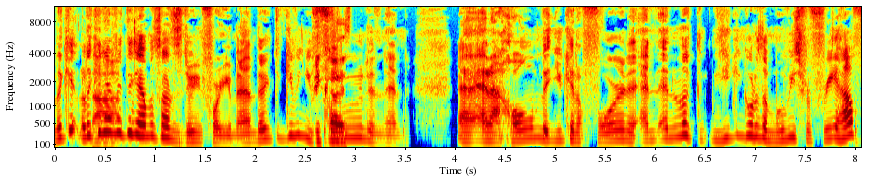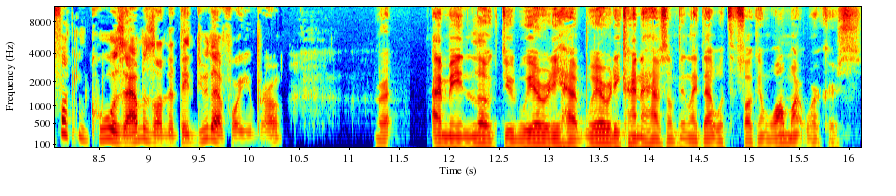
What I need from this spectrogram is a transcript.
Look at look at everything amazon's doing for you man. They're, they're giving you Because- food and, and and a home that you can afford and and look you can go to the movies for free. How fucking cool is amazon that they do that for you bro? Right. I mean, look, dude, we already have we already kind of have something like that with the fucking Walmart workers,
